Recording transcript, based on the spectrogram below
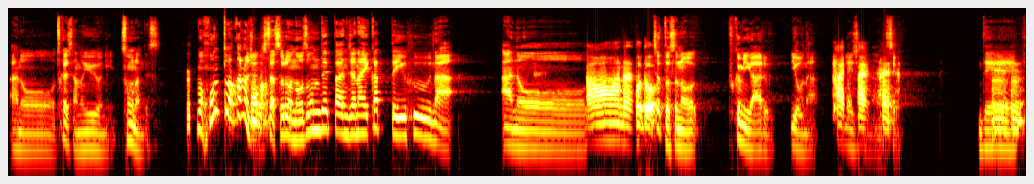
あの、塚地さんの言うように、そうなんです。もう本当は彼女実はそれを望んでたんじゃないかっていう風な、あのーああ、なるほど。ちょっとその、含みがあるようなはいミュージカルなんですよ。で、うんうんうん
